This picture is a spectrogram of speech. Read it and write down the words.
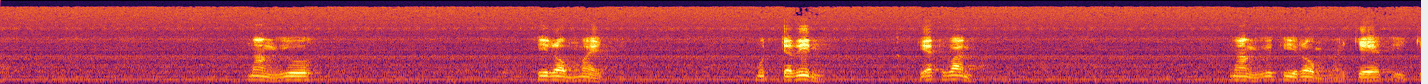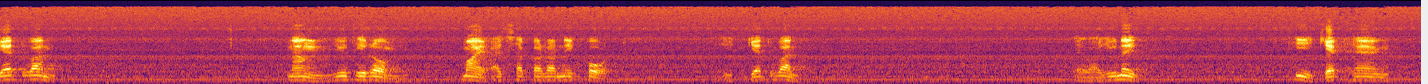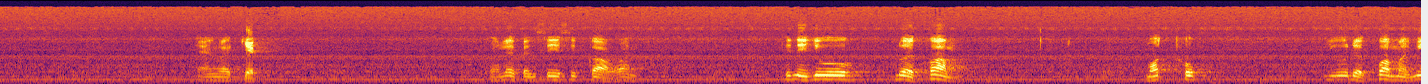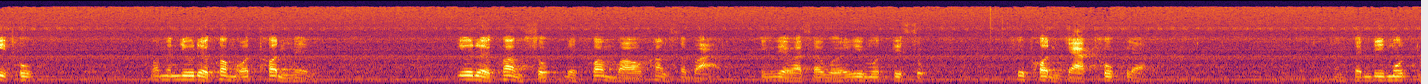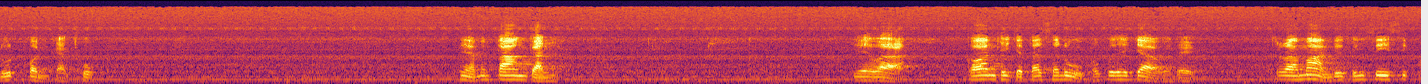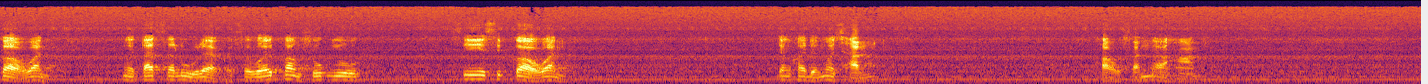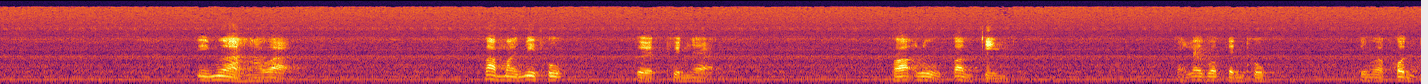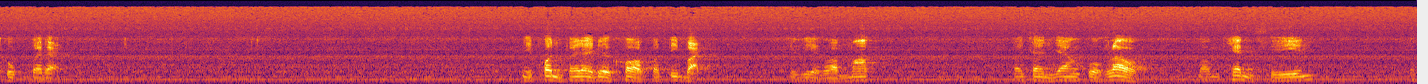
นั่งอยู่ ที่ร่มไม่ มุจรินเจ็ดวัน นั่งอยู่ที่ร่มไม่เกตอีกเจ็ดวัน นั่งอยู่ที่ร่มไม้อัชปรณิโคตอีกเจ็ดวัน แต่ว่าอยู่ในที่เจ็ดแห้งแห้งละเจ็ดก็เลยเป็นสี่สิบเก้าวัน ที่นี่อยู่ด้วยความมดทุกอยู่ด้วยความไม่มีทุกว่ามันอยู่ด้วยความอดทนเลยอยู่ด้วยความสุขด้วยความเบาความสบายจึงเรียกว่าเสวยวิมุตติสุข คือพ้นจากทุกข์แล้ว มันเป็นวิมุตติรุดพ้นจากทุกข์เนี่ยมันต่างกัน เรียกว่า ก่อนที่จะตัดสรุปพระพุทธเจ้าก็ได้ทรมานอยู่ถึงสี่สิบเก้าวัน เมื่อตัดสรุปแล้วก็เสวยความสุขอยู่สี่สิบเก้าวัน จังค่อยเดินมาฉันเผาสันอาหาร นี่เมื่อหาว่า ความไม่มีทุกข์เกิดขึ้นแล้วเพราะรู้ความจริง ก็เลยว่าเป็นทุกข์จึงว่าพ้นทุกข์ก็ได้นี่พ้นไปได้ด้วยข้อปฏิบัติเรียกว่ามรรคเพราะฉะนั้นย่างพวกเล่าบำเพ็ญศีล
